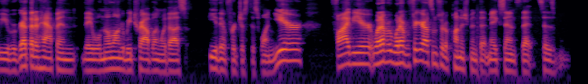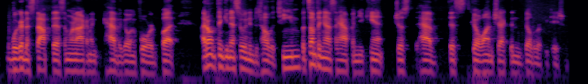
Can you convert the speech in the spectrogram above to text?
We regret that it happened. They will no longer be traveling with us either for just this one year five year, whatever, whatever. Figure out some sort of punishment that makes sense that says we're going to stop this and we're not going to have it going forward. But I don't think you necessarily need to tell the team, but something has to happen. You can't just have this go unchecked and build a reputation.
